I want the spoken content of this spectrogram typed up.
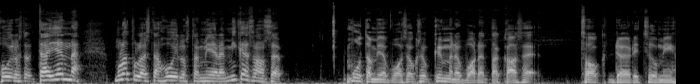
huilusta. Tää on jännä, mulla tulee sitä huilusta mieleen, mikä se on se muutamia vuosia, onko se kymmenen vuoden takaa se Talk Dirty to Me?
